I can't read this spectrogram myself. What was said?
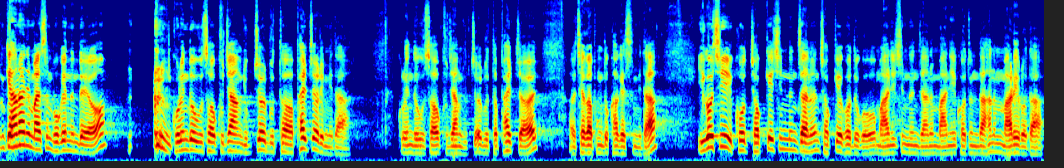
함께 하나님 말씀 보겠는데요. 고린도후서 9장 6절부터 8절입니다. 고린도후서 9장 6절부터 8절 어, 제가 봉독하겠습니다. 이것이 곧 적게 심는 자는 적게 거두고 많이 심는 자는 많이 거둔다 하는 말이로다.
